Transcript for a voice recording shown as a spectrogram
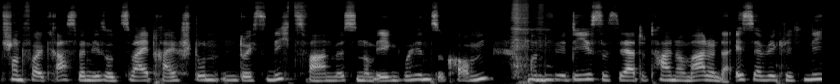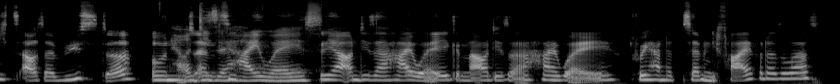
schon voll krass, wenn wir so zwei, drei Stunden durchs Nichts fahren müssen, um irgendwo hinzukommen. Und für die ist es ja total normal und da ist ja wirklich nichts außer Wüste. Und, ja, und diese ähm, Highways. Ja, und dieser Highway, genau, dieser Highway 375 oder sowas.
